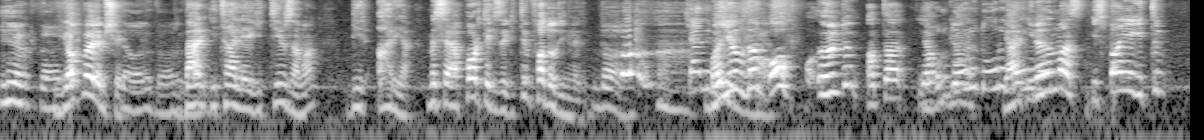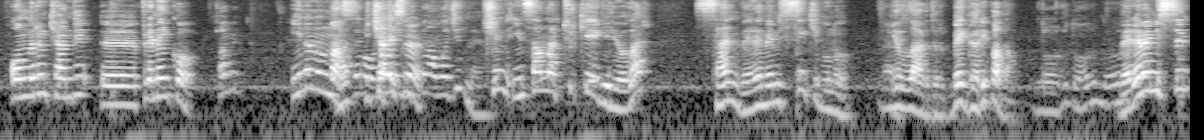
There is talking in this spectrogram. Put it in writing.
Yok doğru. Yok böyle bir şey. Doğru doğru. Ben İtalya'ya gittiğim zaman bir arya. Mesela Portekiz'e gittim, fado dinledim. Doğru. Kendi Bayıldım, of öldüm. Hatta ya, Doğru, gör- doğru, doğru, Yani doğru. inanılmaz. İspanya'ya gittim. Onların kendi e, flamenco. Tabii. İnanılmaz. Zaten Hikayesini. amacın ne? Şimdi insanlar Türkiye'ye geliyorlar. Sen verememişsin ki bunu Evet. yıllardır. Be garip adam. Doğru doğru doğru. Verememişsin.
